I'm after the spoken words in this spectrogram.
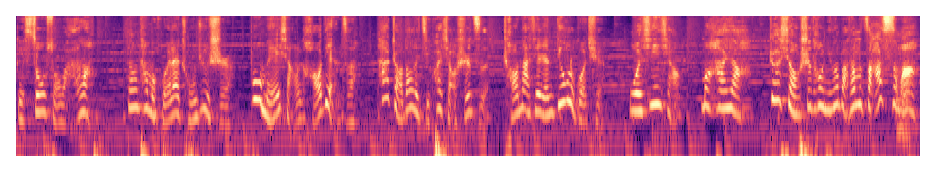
给搜索完了。当他们回来重聚时，步美想了个好点子，他找到了几块小石子，朝那些人丢了过去。我心想：妈呀，这小石头你能把他们砸死吗？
